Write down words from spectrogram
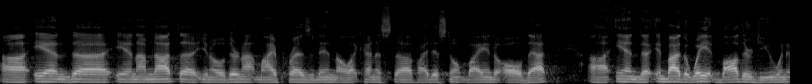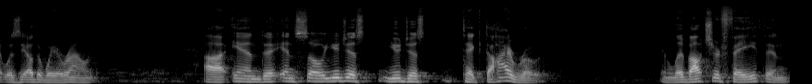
Uh, and, uh, and I'm not the, you know, they're not my president and all that kind of stuff. I just don't buy into all that. Uh, and, uh, and by the way, it bothered you when it was the other way around. Uh, and, and so you just, you just take the high road and live out your faith and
